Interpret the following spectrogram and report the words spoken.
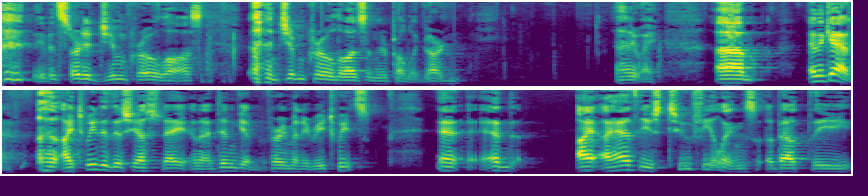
they even started Jim Crow laws, Jim Crow laws in their public garden. Anyway, um, and again, I tweeted this yesterday, and I didn't get very many retweets, and, and I, I have these two feelings about the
